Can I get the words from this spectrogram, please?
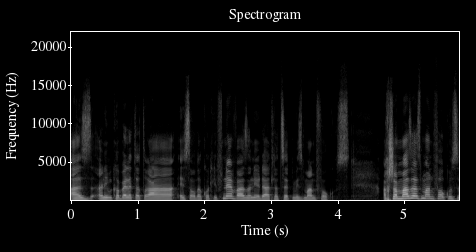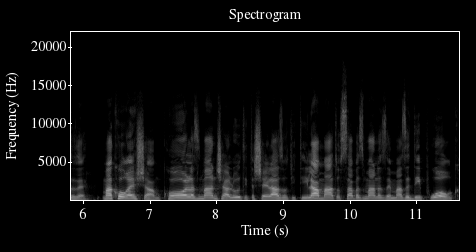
אז אני מקבלת התראה עשר דקות לפני, ואז אני יודעת לצאת מזמן פוקוס. עכשיו, מה זה הזמן פוקוס הזה? מה קורה שם? כל הזמן שאלו אותי את השאלה הזאת, תהילה, מה את עושה בזמן הזה? מה זה Deep Work?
